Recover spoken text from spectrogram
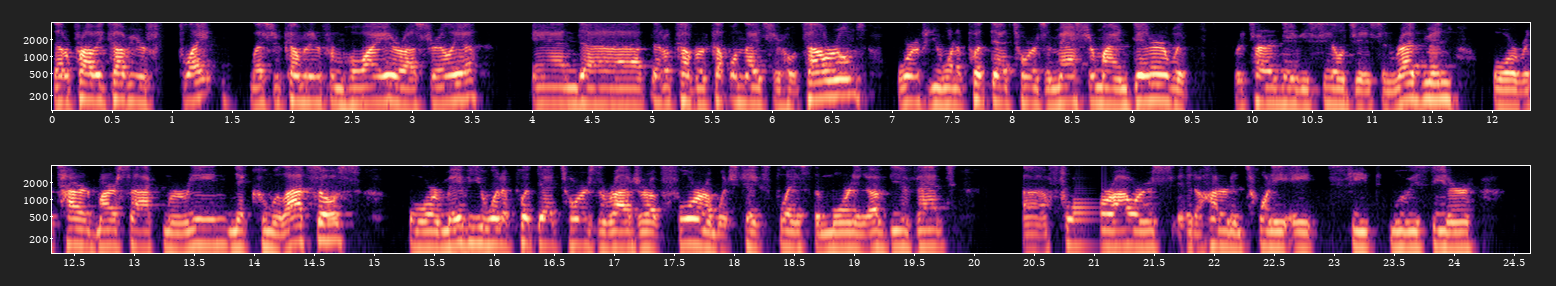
That'll probably cover your flight, unless you're coming in from Hawaii or Australia. And uh, that'll cover a couple nights your hotel rooms. Or if you want to put that towards a mastermind dinner with retired Navy SEAL Jason Redman or retired MARSOC Marine Nick Koumalatsos, or maybe you want to put that towards the Roger Up Forum, which takes place the morning of the event, uh, four hours at 128 seat movie theater,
